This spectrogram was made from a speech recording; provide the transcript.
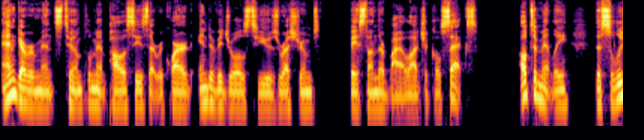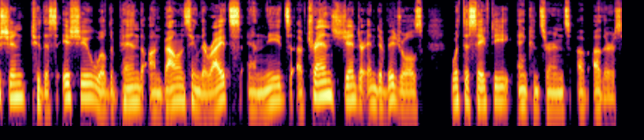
and governments to implement policies that required individuals to use restrooms based on their biological sex. Ultimately, the solution to this issue will depend on balancing the rights and needs of transgender individuals with the safety and concerns of others.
